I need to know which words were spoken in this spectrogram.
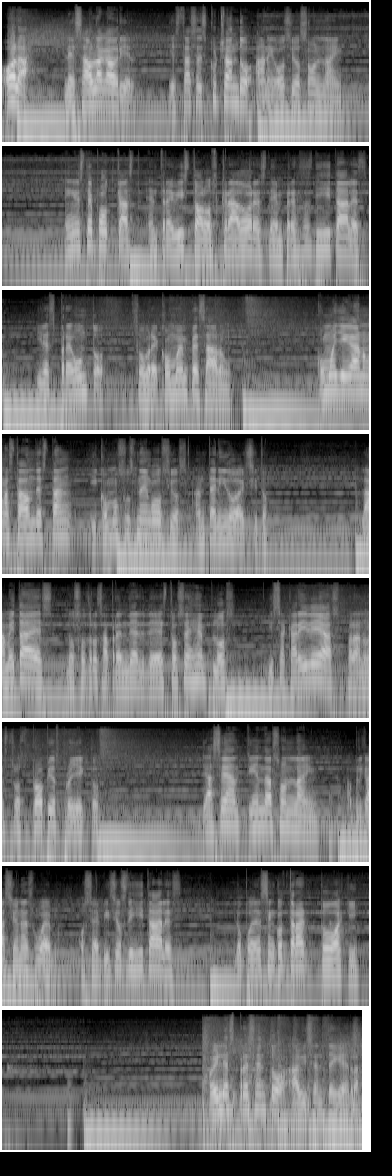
Hola, les habla Gabriel y estás escuchando a Negocios Online. En este podcast entrevisto a los creadores de empresas digitales y les pregunto sobre cómo empezaron, cómo llegaron hasta donde están y cómo sus negocios han tenido éxito. La meta es nosotros aprender de estos ejemplos y sacar ideas para nuestros propios proyectos, ya sean tiendas online, aplicaciones web o servicios digitales lo puedes encontrar todo aquí. Hoy les presento a Vicente Guerra,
